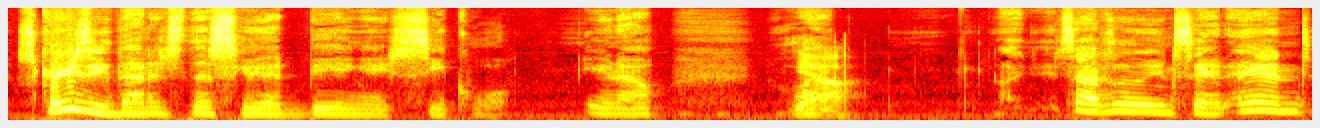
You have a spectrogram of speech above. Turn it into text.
it's crazy that it's this good being a sequel. You know, yeah, it's absolutely insane. And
